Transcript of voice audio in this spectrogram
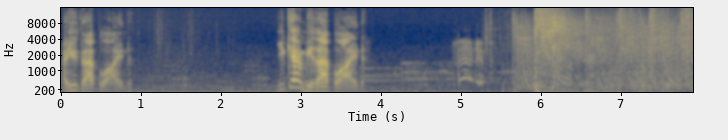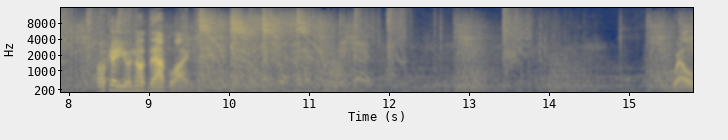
Are you that blind? You can't be that blind. Found him. Okay, you're not that blind. Well,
